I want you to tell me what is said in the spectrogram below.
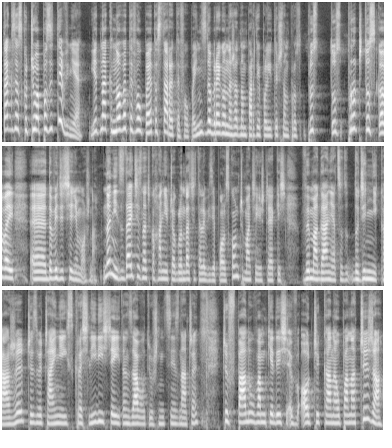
tak zaskoczyła pozytywnie. Jednak nowe TVP to stare TVP. Nic dobrego na żadną partię polityczną plus, plus tus, prócz Tuskowej e, dowiedzieć się nie można. No nic, dajcie znać kochani, czy oglądacie telewizję polską, czy macie jeszcze jakieś wymagania co do, do dziennikarzy, czy zwyczajnie ich skreśliliście i ten zawód już nic nie znaczy. Czy wpadł wam kiedyś w oczy kanał pana Czyża?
